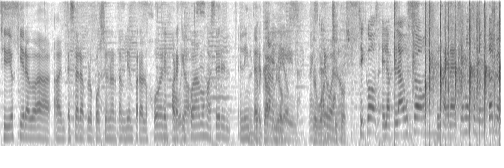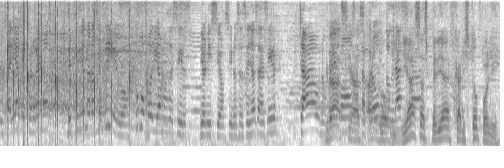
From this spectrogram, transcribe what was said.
si Dios quiera, va a empezar a proporcionar también para los jóvenes, para que podamos hacer el, intercambio. Qué bueno, chicos. Chicos, el aplauso, les agradecemos un montón. Me gustaría que cerremos despidiéndonos en griego. ¿Cómo podríamos decir, Dionisio, si nos enseñas a decir Chao, nos Gracias, vemos. Hasta pronto. Gracias. Gracias, pedía Eucaristopoli.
